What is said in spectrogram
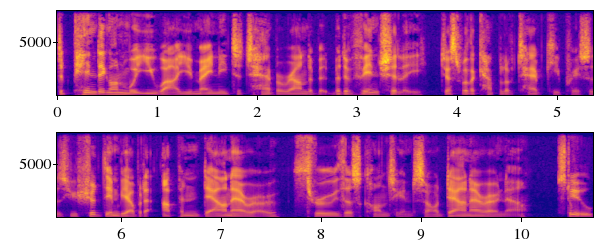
Depending on where you are, you may need to tab around a bit, but eventually, just with a couple of tab key presses, you should then be able to up and down arrow through this content. So I'll down arrow now. Stu,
